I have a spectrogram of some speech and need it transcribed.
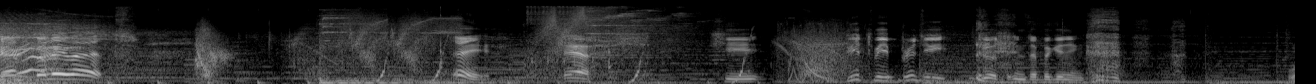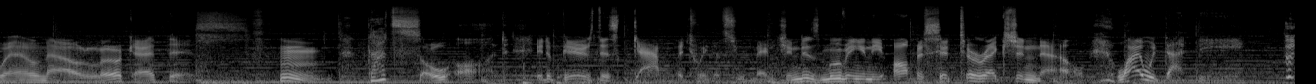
can't believe it! Hey, yeah, he beat me pretty good in the beginning. Well, now look at this. Hmm, that's so odd. It appears this gap between us you mentioned is moving in the opposite direction now. Why would that be?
